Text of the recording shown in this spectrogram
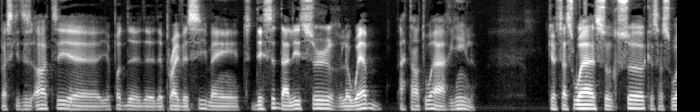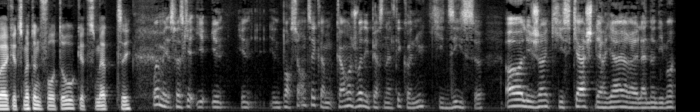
parce qu'ils disent Ah, tu sais, il n'y a pas de, de, de privacy, ben, tu décides d'aller sur le web, attends-toi à rien, là. Que ça soit sur ça, que ça soit que tu mettes une photo, que tu mettes, tu sais. Ouais, mais c'est parce qu'il y, a- y y une- portion, tu sais, comme quand moi je vois des personnalités connues qui disent ça. Ah, les gens qui se cachent derrière euh, l'anonymat.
